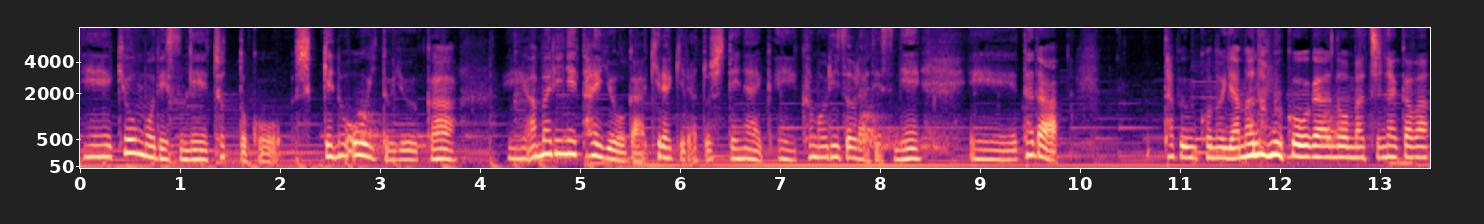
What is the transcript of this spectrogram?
えー、今日もですねちょっとこう湿気の多いというかえー、あまりね太陽がキラキラとしてない、えー、曇り空ですね、えー、ただ多分この山の向こう側の街中は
